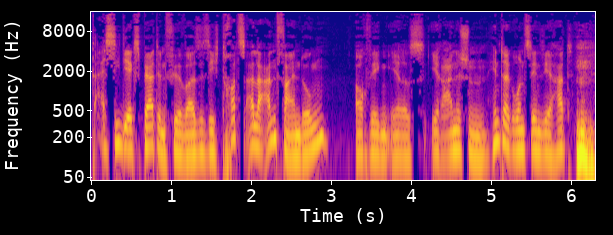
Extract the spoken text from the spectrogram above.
da ist sie die Expertin für, weil sie sich trotz aller Anfeindungen, auch wegen ihres iranischen Hintergrunds, den sie hat, hm.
